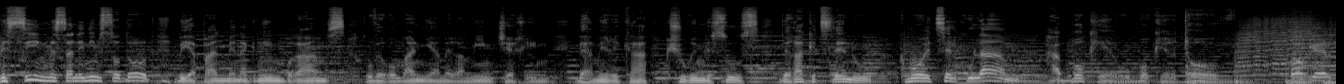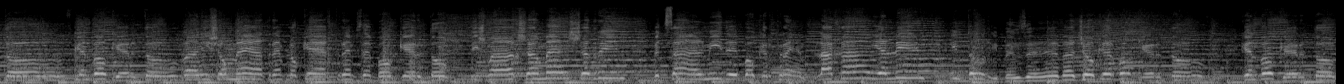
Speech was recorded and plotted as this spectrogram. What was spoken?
בסין מסננים סודות, ביפן מנגנים ברמס, וברומניה מרמים צ'כים, באמריקה קשורים לסוס, ורק אצלנו, כמו אצל כולם, הבוקר הוא בוקר טוב. בוקר טוב, כן בוקר טוב, אני שומע טרמפ לוקח טרמפ זה בוקר טוב, תשמע עכשיו משדרים בצה"ל מדי בוקר טרמפ לחיילים עם דורי בן זאב הג'וקר בוקר טוב, כן בוקר טוב,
